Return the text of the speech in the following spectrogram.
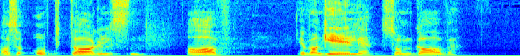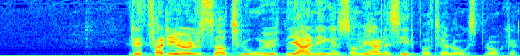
Altså oppdagelsen av evangeliet som gave. Rettferdiggjørelse av tro uten gjerninger, som vi gjerne sier på teologspråket.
